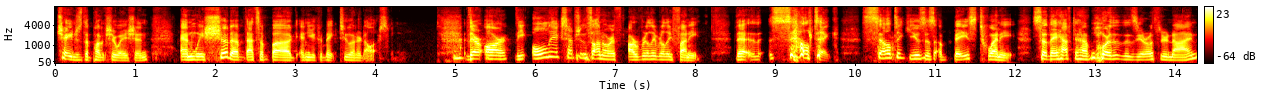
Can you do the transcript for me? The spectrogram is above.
change the punctuation and we should have, that's a bug and you could make $200. There are the only exceptions on Earth are really, really funny. The Celtic, Celtic uses a base 20, so they have to have more than the zero through nine.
